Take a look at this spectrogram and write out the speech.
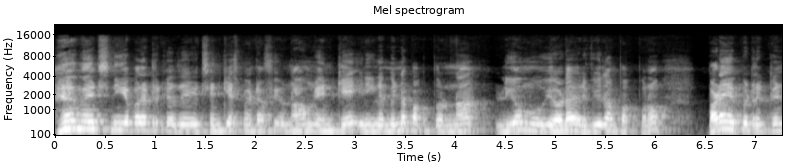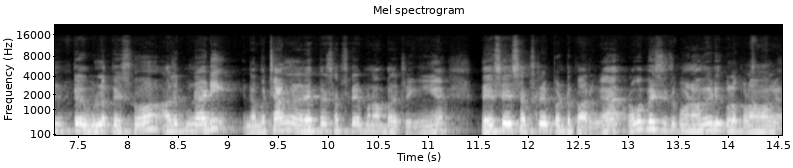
ஹே மேட்ஸ் நீங்கள் பார்த்துட்டு இருக்கிறது இட்ஸ் என்கேஸ் பாயிண்ட் ஆஃப் வியூ நான் உங்கள் என்கே இன்றைக்கி நம்ம என்ன பார்க்க போகிறோம்னா லியோ மூவியோட ரிவ்யூ தான் பார்க்க போகிறோம் படம் எப்படி இருக்குன்ட்டு உள்ளே பேசுவோம். அதுக்கு முன்னாடி நம்ம சேனல் நிறைய பேர் சப்ஸ்கிரைப் பண்ணாமல் பார்த்துட்ருக்கீங்க தயவுசெய்து சப்ஸ்கிரைப் பண்ணிட்டு பாருங்கள் ரொம்ப பேசிட்டு இருக்கோம். நான் வீடியோக்குள்ளே போகலாம் வாங்க.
